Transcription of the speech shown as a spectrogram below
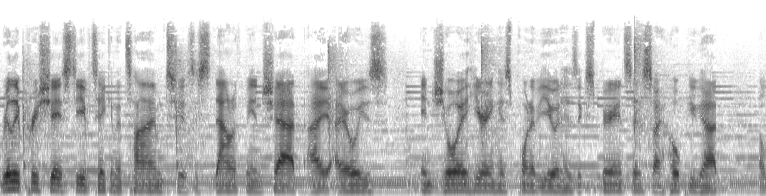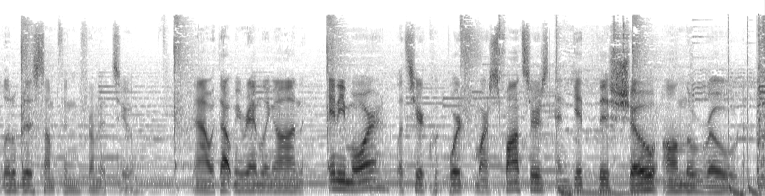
Really appreciate Steve taking the time to, to sit down with me and chat. I, I always enjoy hearing his point of view and his experiences, so I hope you got a little bit of something from it too. Now, without me rambling on anymore, let's hear a quick word from our sponsors and get this show on the road.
